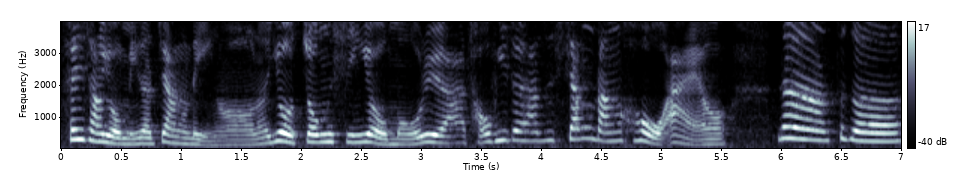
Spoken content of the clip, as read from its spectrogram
非常有名的将领哦，那又忠心又有谋略啊，曹丕对他是相当厚爱哦。那这个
